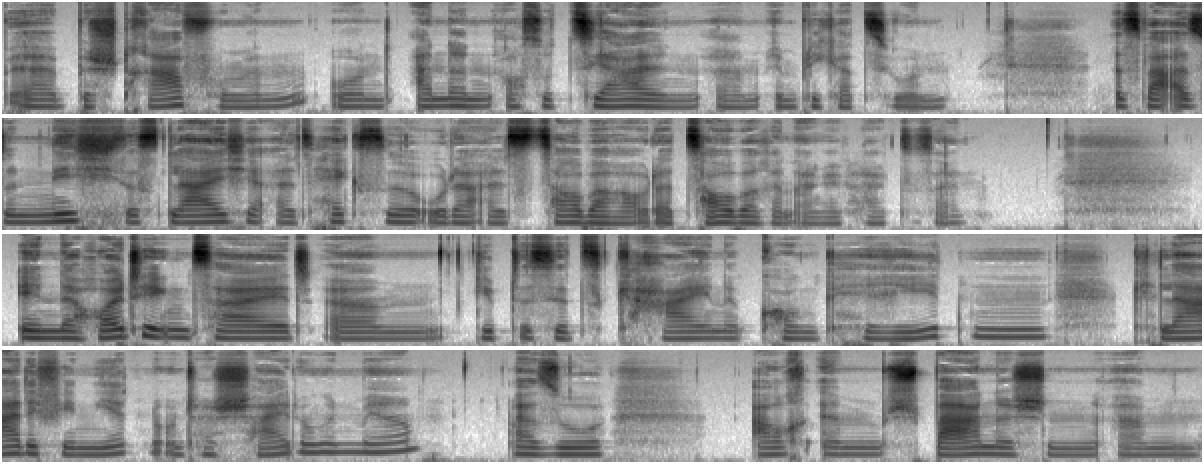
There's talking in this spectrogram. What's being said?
äh, Bestrafungen und anderen auch sozialen ähm, Implikationen. Es war also nicht das gleiche als Hexe oder als Zauberer oder Zauberin angeklagt zu sein. In der heutigen Zeit ähm, gibt es jetzt keine konkreten, klar definierten Unterscheidungen mehr. Also auch im Spanischen ähm,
